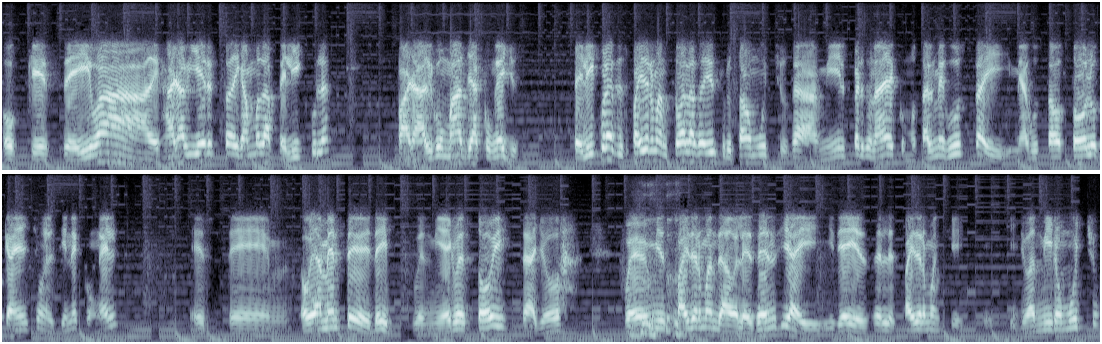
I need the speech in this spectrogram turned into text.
o que se iba a dejar abierta, digamos, la película para algo más ya con ellos. Películas de Spider-Man todas las he disfrutado mucho, o sea, a mí el personaje como tal me gusta y me ha gustado todo lo que han hecho en el cine con él este, obviamente, de, pues mi héroe estoy, o sea, yo fue mi Spider-Man de adolescencia y, y de, es el Spider-Man que, que, yo admiro mucho.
